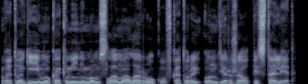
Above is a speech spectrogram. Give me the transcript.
В итоге ему как минимум сломало руку, в которой он держал пистолет.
